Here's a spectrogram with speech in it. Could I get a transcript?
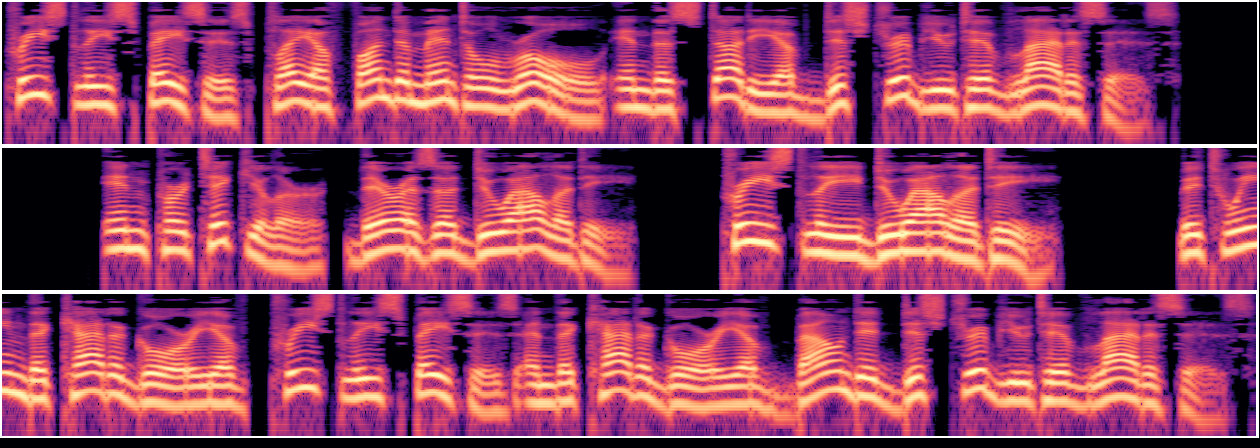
Priestley spaces play a fundamental role in the study of distributive lattices. In particular, there is a duality, Priestley duality, between the category of Priestley spaces and the category of bounded distributive lattices.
